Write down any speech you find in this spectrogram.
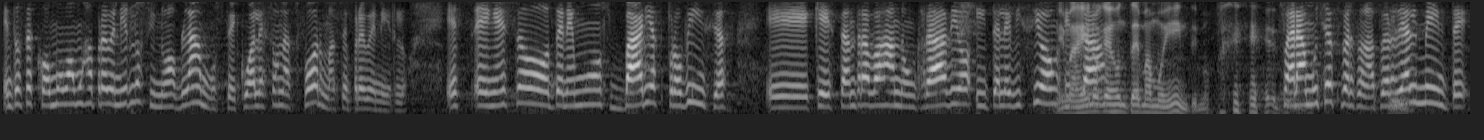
Entonces, ¿cómo vamos a prevenirlo si no hablamos de cuáles son las formas de prevenirlo? Es, en esto tenemos varias provincias eh, que están trabajando en radio y televisión. Me imagino que es un tema muy íntimo. para muchas personas, pero realmente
